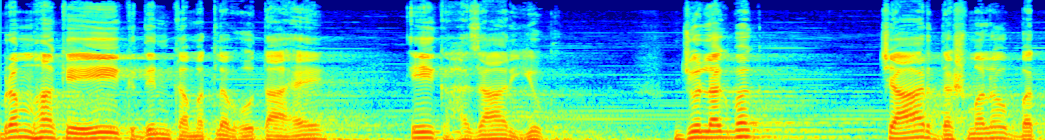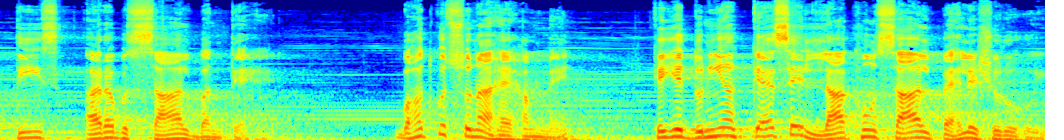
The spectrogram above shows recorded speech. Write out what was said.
ब्रह्मा के एक दिन का मतलब होता है एक हज़ार युग, जो लगभग चार दशमलव बत्तीस अरब साल बनते हैं। बहुत कुछ सुना है हमने कि यह दुनिया कैसे लाखों साल पहले शुरू हुई।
